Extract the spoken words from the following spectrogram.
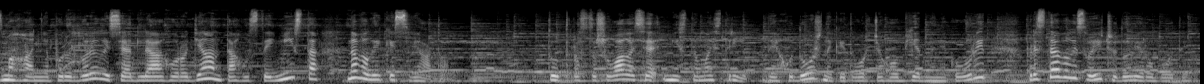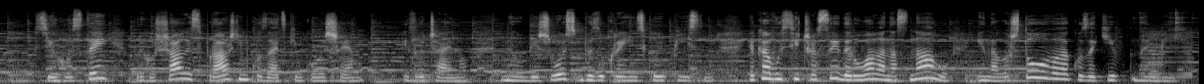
Змагання перетворилися для городян та гостей міста на велике свято. Тут розташувалося місто майстрів, де художники творчого об'єднання колорит представили свої чудові роботи. Всіх гостей пригощали справжнім козацьким кулешем. І, звичайно, не обійшлось без української пісні, яка в усі часи дарувала наснагу і налаштовувала козаків на бій.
